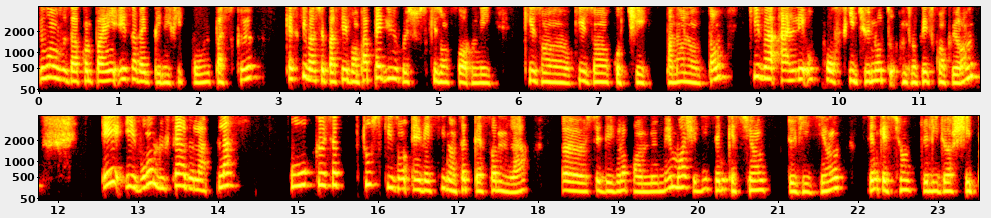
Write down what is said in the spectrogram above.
Ils vont vous accompagner et ça va être bénéfique pour eux parce que qu'est-ce qui va se passer? Ils vont pas perdre une ressource qu'ils ont formée, qu'ils ont, qu'ils ont coachée pendant longtemps, qui va aller au profit d'une autre entreprise concurrente et ils vont lui faire de la place pour que cette, tout ce qu'ils ont investi dans cette personne-là euh, se développe en eux-mêmes. Moi, je dis c'est une question de vision, c'est une question de leadership.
